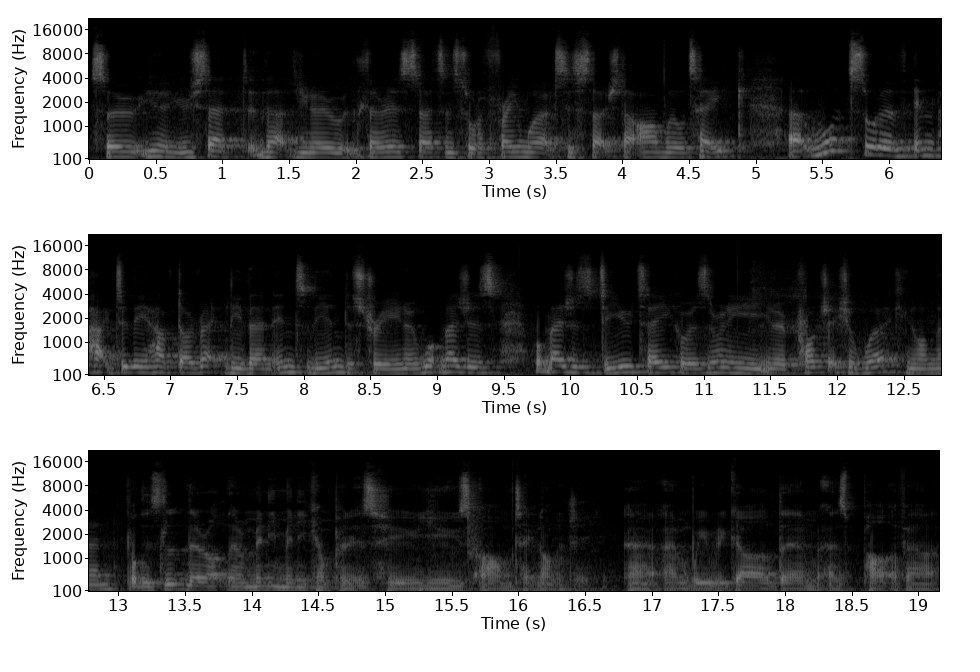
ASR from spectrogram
So you know, you said that you know there is certain sort of frameworks as such that ARM will take. Uh, what sort of impact do they have directly then into the industry? You know, what measures what measures do you take, or is there any you know projects you're working on then? Well, there are there are many many companies who use ARM technology, uh, and we regard them as part of our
